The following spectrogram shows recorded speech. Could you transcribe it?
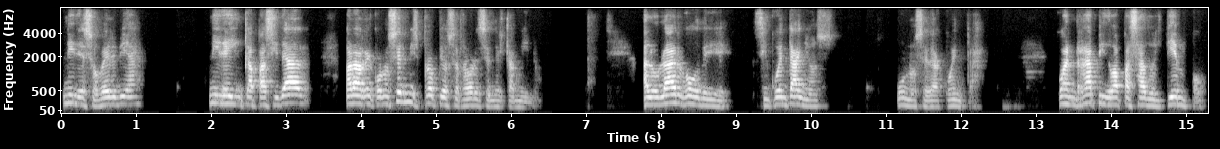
ni de soberbia, ni de incapacidad para reconocer mis propios errores en el camino. A lo largo de 50 años, uno se da cuenta cuán rápido ha pasado el tiempo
